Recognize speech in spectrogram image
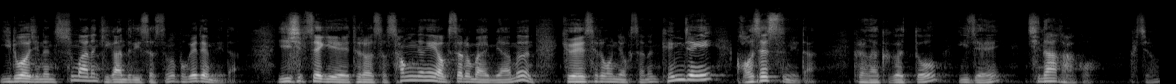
이루어지는 수많은 기간들이 있었음을 보게 됩니다. 20세기에 들어서 성령의 역사로 말미암은 교회의 새로운 역사는 굉장히 거셌습니다. 그러나 그것도 이제 지나가고 그죠?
